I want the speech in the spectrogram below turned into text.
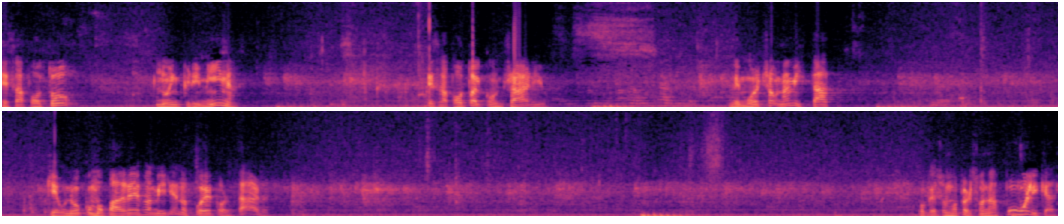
Esa foto no incrimina. Esa foto al contrario demuestra una amistad que uno como padre de familia no puede cortar. Porque somos personas públicas.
